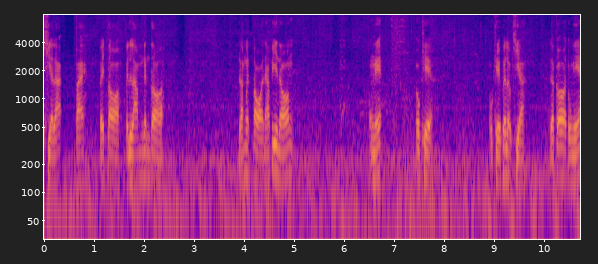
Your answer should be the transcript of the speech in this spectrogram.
เคลียร์ละไปไปต่อเป็นลำกันต่อลำกันต่อนะพี่น้อง ตรงนี้โอเคโอเคเพื่อนเราเคลียร์แล้วก็ตรงนี้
